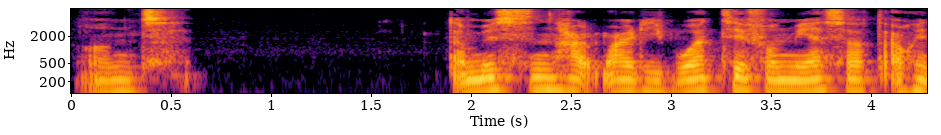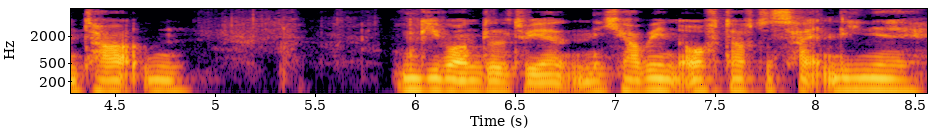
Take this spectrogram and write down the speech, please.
Und da müssen halt mal die Worte von Mersat auch in Taten umgewandelt werden. Ich habe ihn oft auf der Seitenlinie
